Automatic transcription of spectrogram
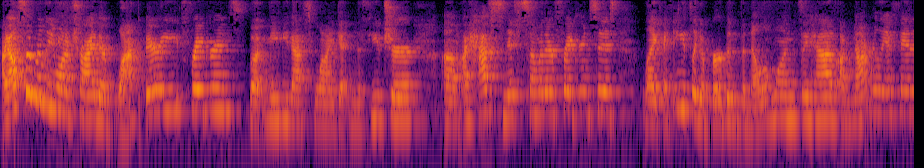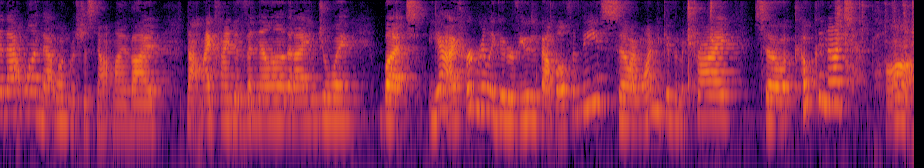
I also really want to try their Blackberry fragrance, but maybe that's one I get in the future. Um, I have sniffed some of their fragrances. Like, I think it's like a bourbon vanilla one that they have. I'm not really a fan of that one. That one was just not my vibe, not my kind of vanilla that I enjoy. But yeah, I've heard really good reviews about both of these, so I wanted to give them a try. So Coconut Palm.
